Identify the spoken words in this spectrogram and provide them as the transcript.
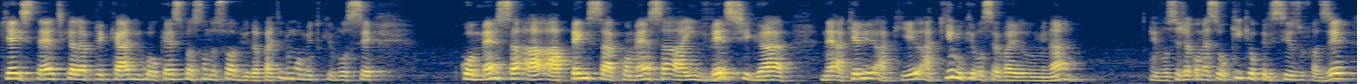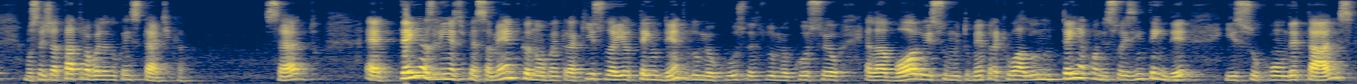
que a estética ela é aplicada em qualquer situação da sua vida. A partir do momento que você começa a, a pensar, começa a investigar né, aquele, aquilo, aquilo que você vai iluminar, e você já começa o que, que eu preciso fazer, você já está trabalhando com estética, certo? É, tem as linhas de pensamento, que eu não vou entrar aqui, isso daí eu tenho dentro do meu curso, dentro do meu curso eu elaboro isso muito bem para que o aluno tenha condições de entender isso com detalhes,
